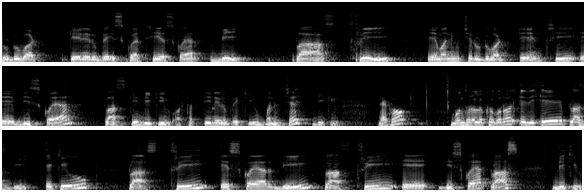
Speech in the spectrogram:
root over টেনের উপরে square three square b plus three a মানে হচ্ছে root over ten three a b square plus কি? বি কিউব অর্থাৎ তিনের উপরে কিউব মানে হচ্ছে বি কিউব দেখো, বন্ধুরা লক্ষ্য করো, এই যে a plus b a cube plus three a square b plus three a b square plus b cube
